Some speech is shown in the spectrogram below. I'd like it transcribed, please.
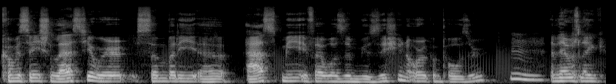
conversation last year where somebody uh, asked me if I was a musician or a composer, Hmm. and I was like,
